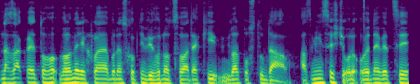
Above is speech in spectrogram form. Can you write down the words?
na základě toho velmi rychle budeme schopni vyhodnocovat, jaký udělat postup dál. A zmíním se ještě o, jedné věci.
